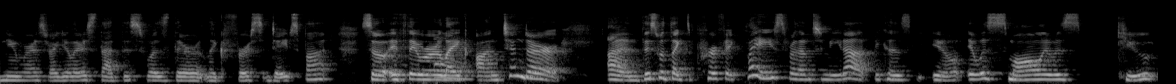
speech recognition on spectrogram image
numerous regulars that this was their like first date spot. So if they were like oh. on Tinder, um, this was like the perfect place for them to meet up because you know it was small, it was cute,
